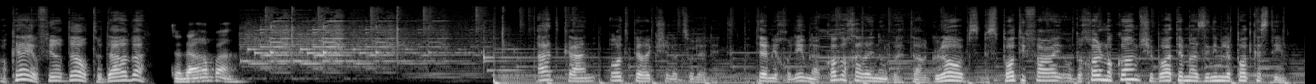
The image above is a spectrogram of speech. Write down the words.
אוקיי, אופיר דור, תודה רבה. תודה רבה. עד כאן עוד פרק של הצוללת. אתם יכולים לעקוב אחרינו באתר גלובס, בספוטיפיי או בכל מקום שבו אתם מאזינים לפודקאסטים.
